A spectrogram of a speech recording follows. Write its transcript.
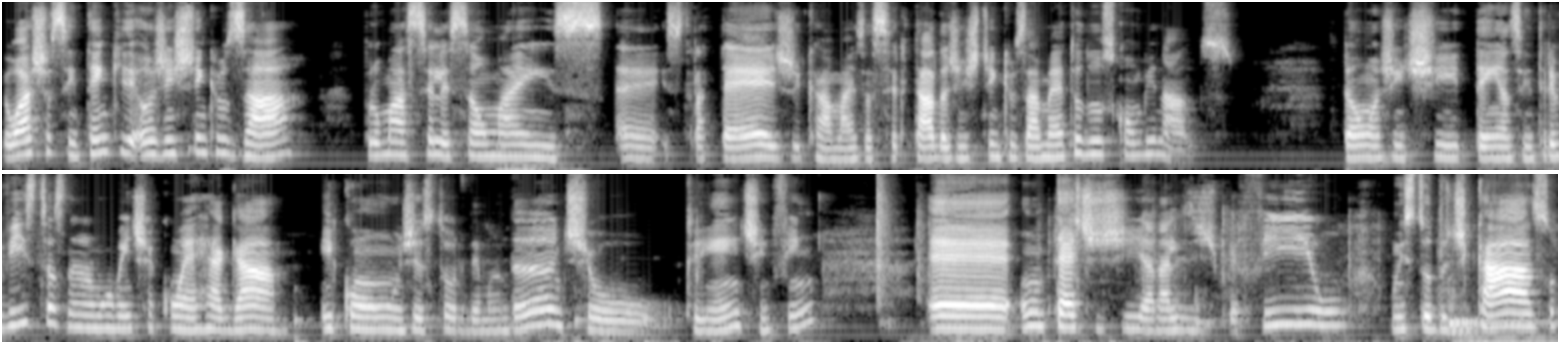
Eu acho assim, tem que, a gente tem que usar para uma seleção mais é, estratégica, mais acertada, a gente tem que usar métodos combinados. Então, a gente tem as entrevistas, né, normalmente é com RH e com o gestor demandante ou cliente, enfim. É, um teste de análise de perfil, um estudo de caso.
